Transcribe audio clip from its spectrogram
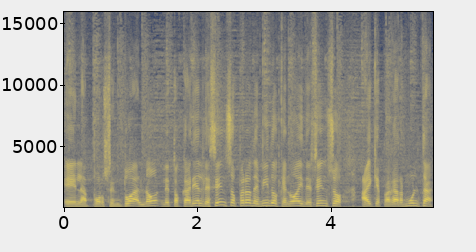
en la porcentual. No le tocaría el descenso, pero debido a que no hay descenso, hay que pagar multa.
